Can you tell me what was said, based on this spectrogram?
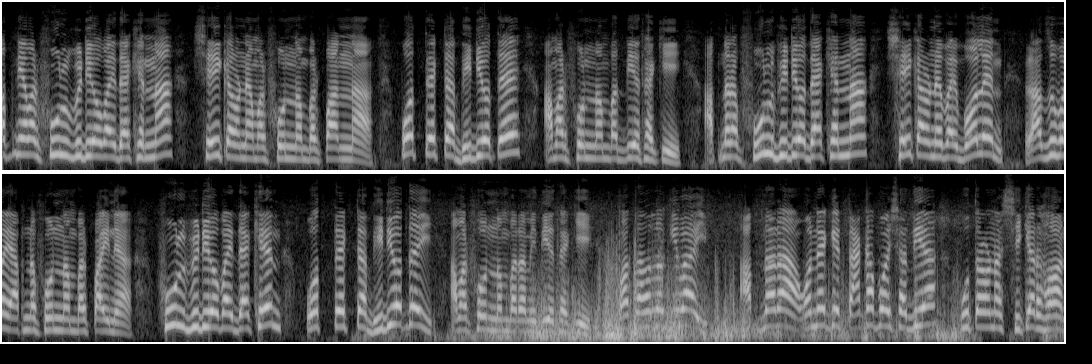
আপনি আমার ফুল ভিডিও ভাই দেখেন না, সেই কারণে আমার ফোন নাম্বার পান না। প্রত্যেকটা ভিডিওতে আমার ফোন নাম্বার দিয়ে থাকি। আপনারা ফুল ভিডিও দেখেন না, সেই কারণে ভাই বলেন, রাজু ভাই, আপনার ফোন নাম্বার পাই না। ফুল ভিডিও ভাই দেখেন, প্রত্যেকটা ভিডিওতেই আমার ফোন নাম্বার আমি দিয়ে থাকি। কথা হলো কি ভাই? আপনারা অনেকে টাকা পয়সা দিয়ে প্রতারণার শিকার হন।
